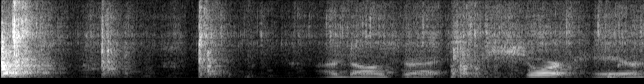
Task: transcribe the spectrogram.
our dogs are actually short hair,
